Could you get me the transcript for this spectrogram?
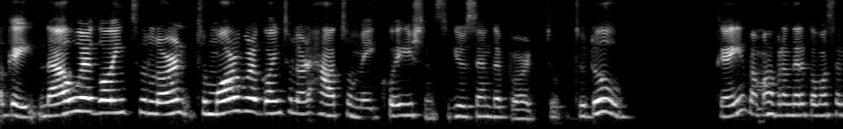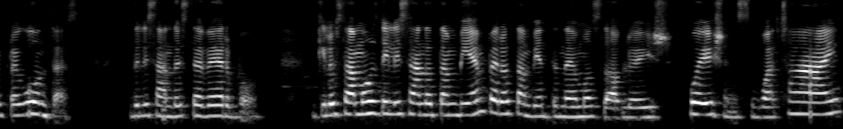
Okay, now we're going to learn, tomorrow we're going to learn how to make questions using the verb to, to do. Ok, vamos a aprender cómo hacer preguntas utilizando este verbo. Aquí lo estamos utilizando también, pero también tenemos WH questions. What time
